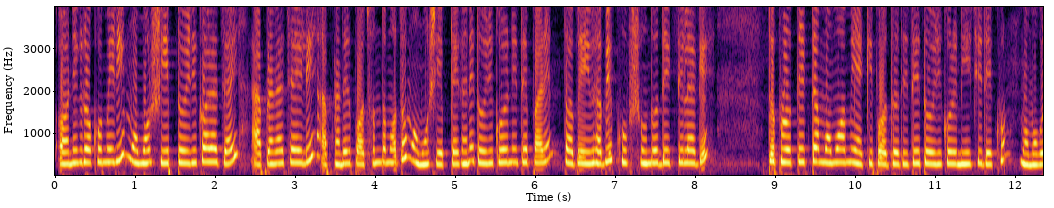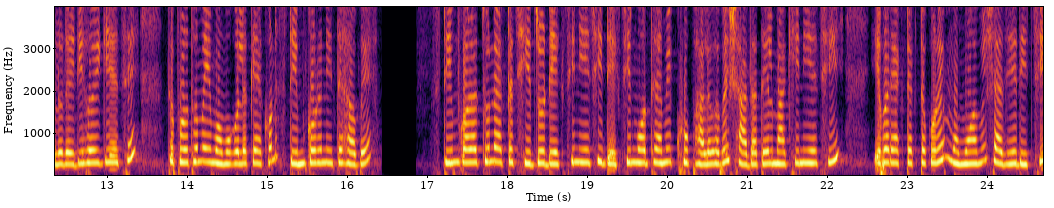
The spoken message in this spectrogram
অনেক রকমেরই মোমোর শেপ তৈরি করা যায়। আপনারা চাইলে আপনাদের পছন্দ মতো মোমো শেপটা এখানে তৈরি করে নিতে পারেন, তবে এইভাবে খুব সুন্দর দেখতে লাগে। তো প্রত্যেকটা মোমো আমি একই পদ্ধতিতে তৈরি করে নিয়েছি, দেখুন, মোমোগুলো রেডি হয়ে গিয়েছে। তো প্রথমে এই মোমোগুলোকে এখন স্টিম করে নিতে হবে। স্টিম করার জন্য একটা ছিদ্র ডেকচি নিয়েছি, ডেকচির মধ্যে আমি খুব ভালোভাবে সাদা তেল মাখিয়ে নিয়েছি। এবার একটা একটা করে মোমো আমি সাজিয়ে দিচ্ছি।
